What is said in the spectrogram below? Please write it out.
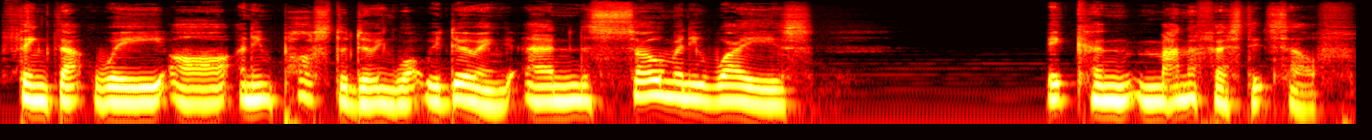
think that we are an imposter doing what we're doing. And so many ways it can manifest itself.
